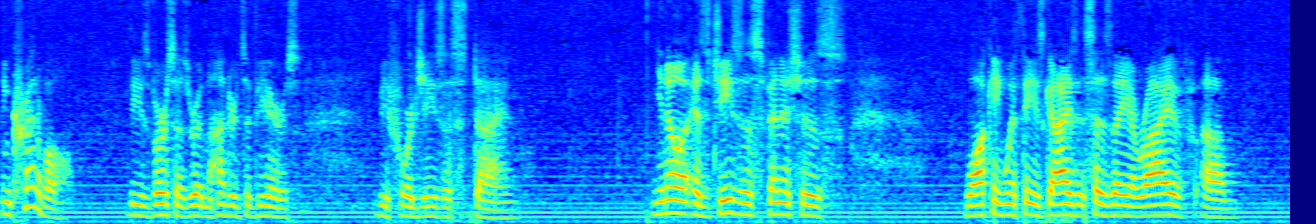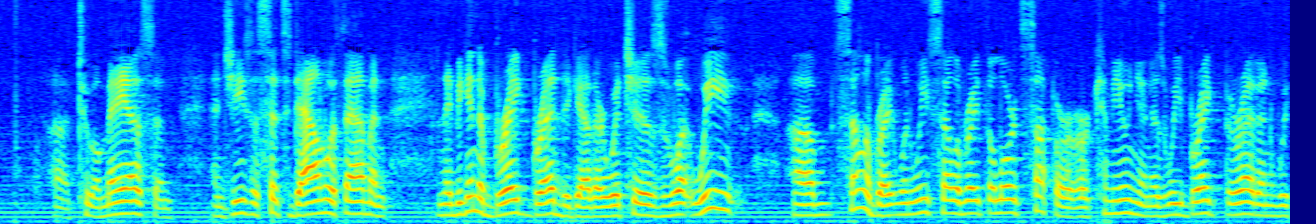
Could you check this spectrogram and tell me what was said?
Incredible. These verses written hundreds of years before Jesus died. You know, as Jesus finishes walking with these guys, it says they arrive um, uh, to Emmaus, and, and Jesus sits down with them, and, and they begin to break bread together, which is what we um, celebrate when we celebrate the Lord's Supper or communion, as we break bread and we,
